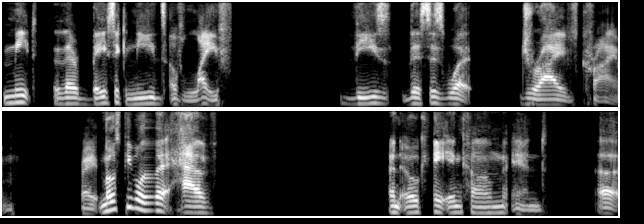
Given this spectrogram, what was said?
meet their basic needs of life, these this is what drives crime, right? Most people that have an okay income and uh,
